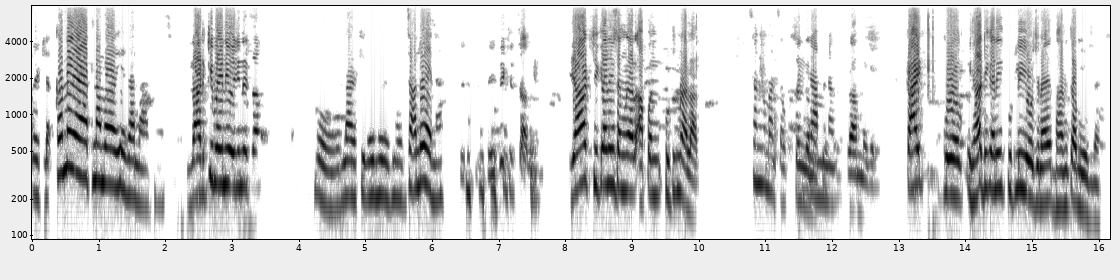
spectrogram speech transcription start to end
भेटलं. कमी वेळात हे झालं आता. लाडकी बहिणी योजनेचा? हो लाडकी बहीण योजना चालू आहे ना. ते देखील चालू आहे. या ठिकाणी सांगणार आपण कुठून आलात? संगमा चौक संगम. रामनगर. रामनगर. काय ह्या ठिकाणी कुठली योजना आहे? बांधकाम योजना आहे.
